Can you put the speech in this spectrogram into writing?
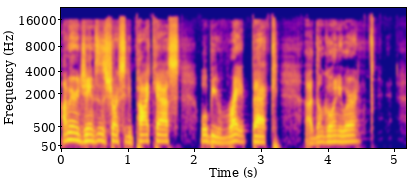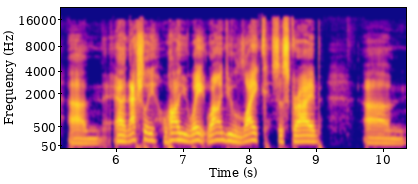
I'm Aaron James. This is Shark City Podcast. We'll be right back. Uh, don't go anywhere. Um, and actually, while you wait, why don't you like, subscribe, um,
